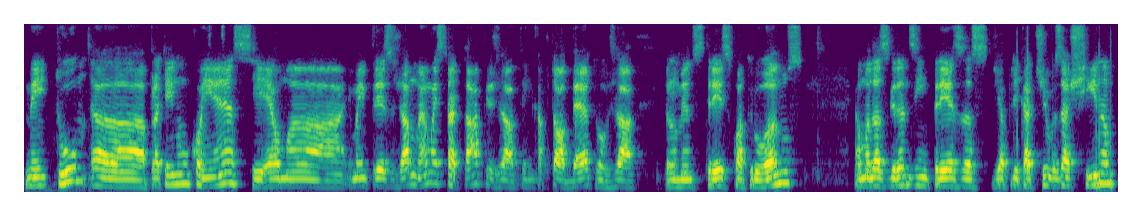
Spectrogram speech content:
Meitu, uh, ah, para quem não conhece, é uma, uma empresa, já não é uma startup, já tem capital aberto já pelo menos 3, 4 anos. É uma das grandes empresas de aplicativos da China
